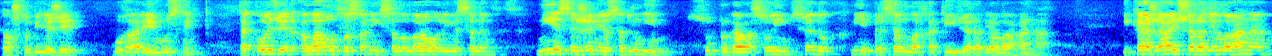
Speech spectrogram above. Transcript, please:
kao što bilježe Buharija i Muslim. Također, Allahov poslanik sallallahu alaihi ve sellem nije se ženio sa drugim suprugama svojim sve dok nije preselila Hatidža radijallahu anha. I kaže Aisha radijallahu anha,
